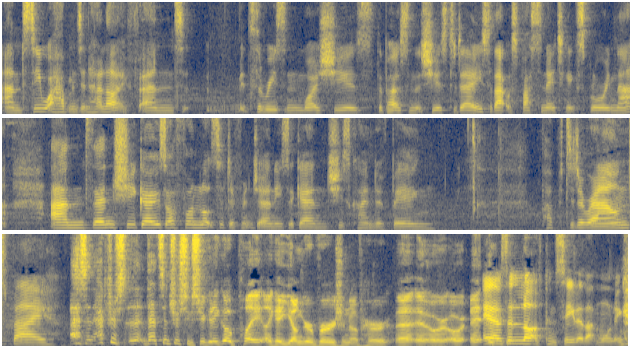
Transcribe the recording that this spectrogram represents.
and see what happened in her life. And it's the reason why she is the person that she is today. So, that was fascinating exploring that. And then she goes off on lots of different journeys again. She's kind of being puppeted around by. As an actress, uh, that's interesting. So you're going to go play like a younger version of her, uh, or, or uh, Yeah, it was a lot of concealer that morning.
